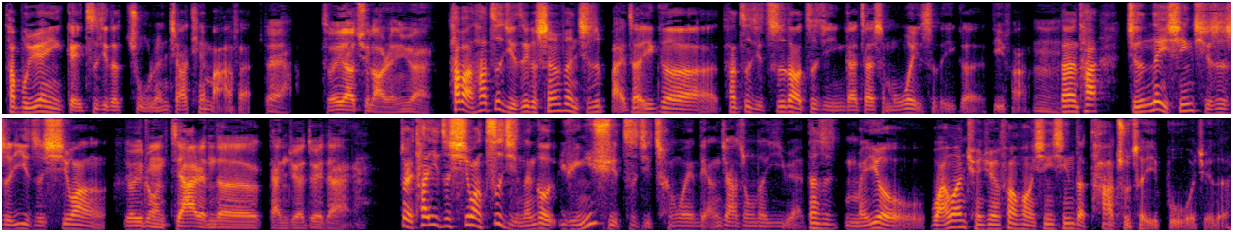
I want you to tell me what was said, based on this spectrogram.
她不愿意给自己的主人家添麻烦。对呀、所以要去老人院。他把他自己这个身份其实摆在一个他自己知道自己应该在什么位置的一个地方，嗯，但是他其实内心其实是一直希望有一种家人的感觉对待。对他一直希望自己能够允许自己成为梁家中的一员，但是没有完完全全放放心心的踏出这一步。我觉得，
